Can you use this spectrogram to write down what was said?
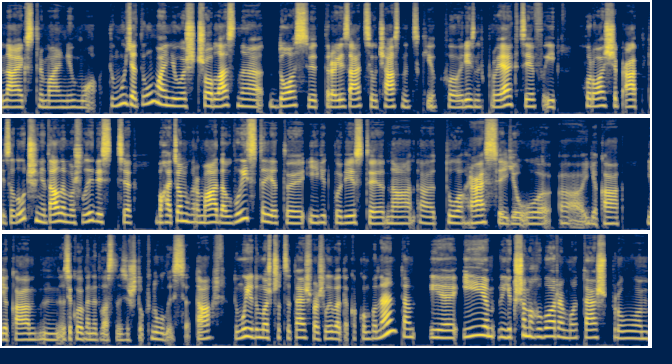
на екстремальні умови. Тому я думаю, що власне досвід реалізації учасницьких е, різних проєктів і хороші практики залучення дали можливість багатьом громадам вистояти і відповісти на е, ту агресію, е, яка яка з якою вони власне зіштовхнулися. Та тому я думаю, що це теж важлива така компонента. І і якщо ми говоримо теж про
